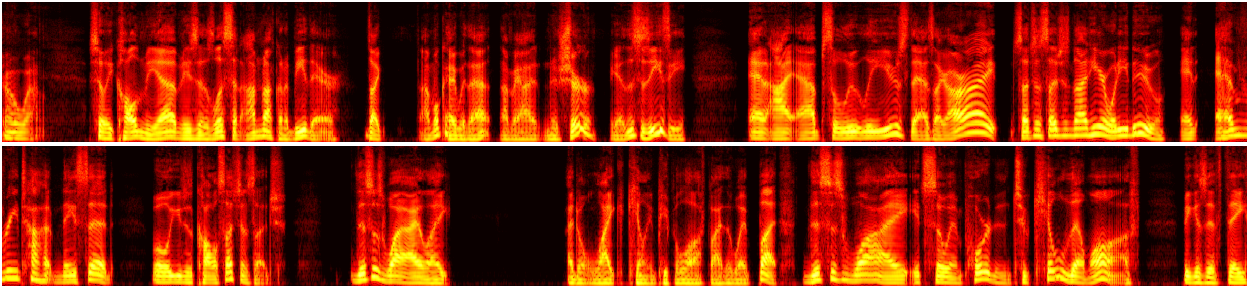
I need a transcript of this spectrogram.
Oh, wow. So he called me up and he says, Listen, I'm not going to be there. Like, I'm okay with that. I mean, I sure. Yeah, this is easy. And I absolutely used that. It's like, all right, such and such is not here. What do you do? And every time they said, well, you just call such and such. This is why I like I don't like killing people off, by the way, but this is why it's so important to kill them off. Because if they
